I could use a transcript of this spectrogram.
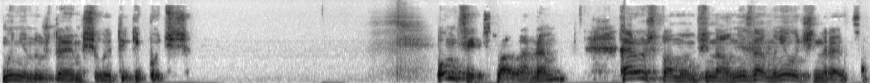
мы не нуждаемся в этой гипотезе. Помните эти слова, да? Хороший, по-моему, финал. Не знаю, мне очень нравится.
